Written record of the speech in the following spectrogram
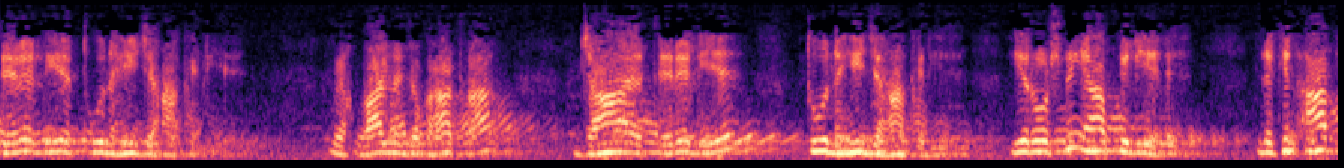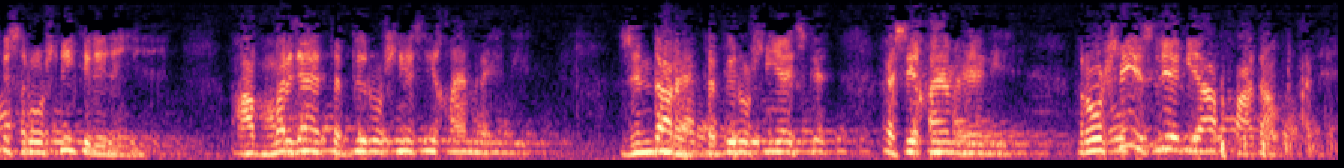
تیرے لیے، تو نہیں جہاں کے لیے۔ اقبال نے جو کہا تھا، جہاں ہے تیرے لیے، تو نہیں جہاں کے لیے۔ یہ روشنی آپ کے لیے ہے، لیکن آپ اس روشنی کے لیے نہیں ہے آپ مر جائیں تب بھی روشنی ایسی قائم رہے گی۔ زندہ رہیں تب بھی روشنی اس کے ایسی قائم رہے گی۔ روشنی اس لیے کہ آپ فائدہ اٹھا لیں۔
